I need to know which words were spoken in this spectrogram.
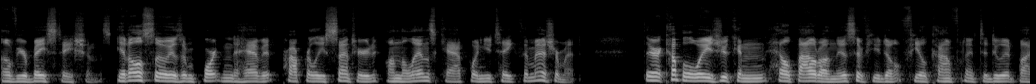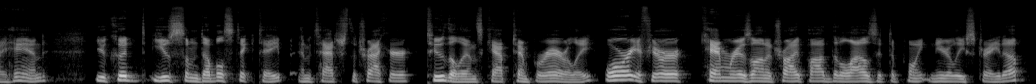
of your base stations. It also is important to have it properly centered on the lens cap when you take the measurement. There are a couple of ways you can help out on this if you don't feel confident to do it by hand. You could use some double stick tape and attach the tracker to the lens cap temporarily. Or if your camera is on a tripod that allows it to point nearly straight up,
